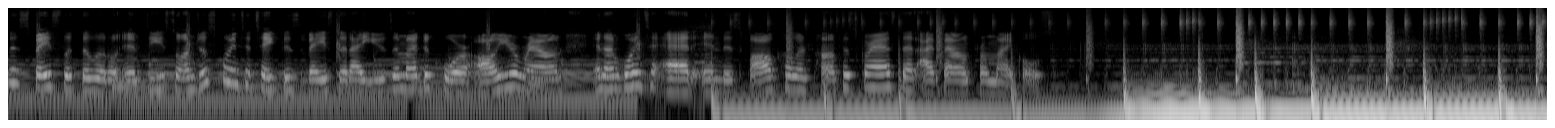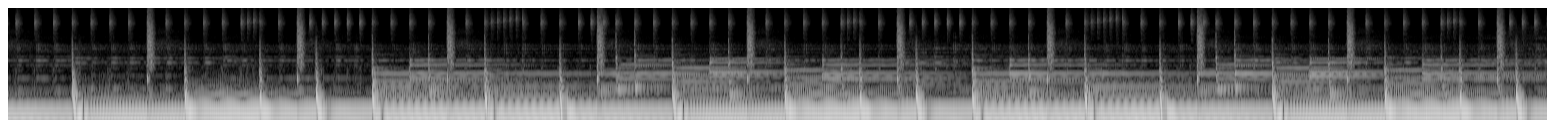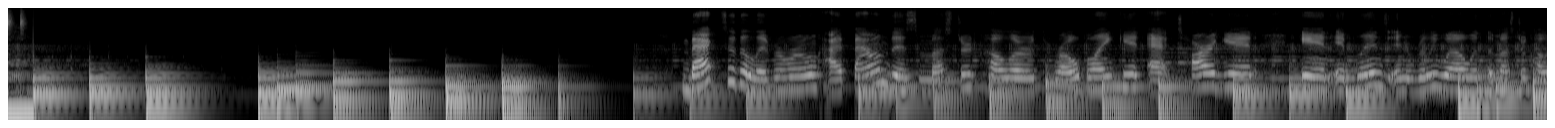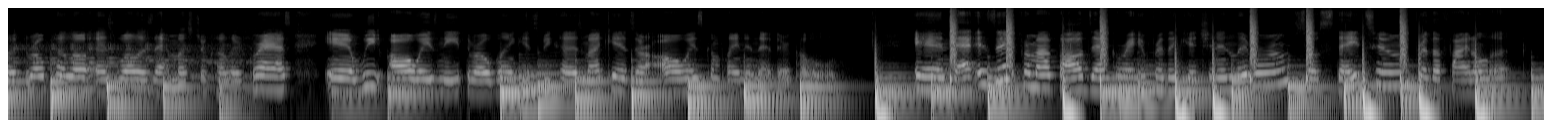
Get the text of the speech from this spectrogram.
This space looked a little empty, so I'm just going to take this vase that I use in my decor all year round and I'm going to add in this fall colored pampas grass that I found from Michaels. Back to the living room, I found this mustard colored throw blanket at Target and it blends in really well with the mustard colored throw pillow as well as that mustard colored grass. And we always need throw blankets because my kids are always complaining that they're cold. And that is it for my fall decorating for the kitchen and living room. So stay tuned for the final look.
